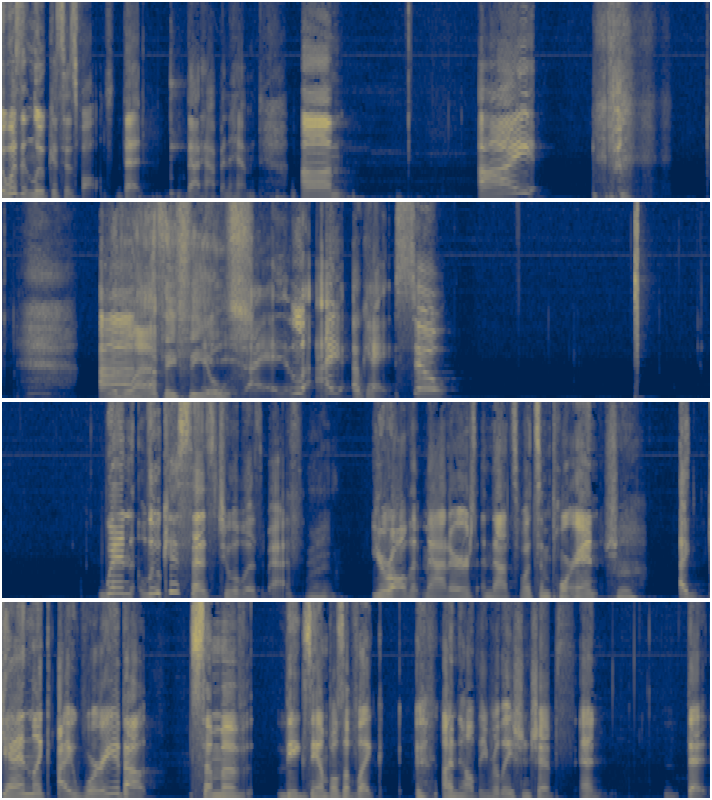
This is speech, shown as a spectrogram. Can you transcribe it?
it wasn't Lucas's fault that that happened to him. Um, I, With laughy feels. I, I, okay, so when Lucas says to Elizabeth, Right. "You're all that matters, and that's what's important," Sure. again, like I worry about some of the examples of like unhealthy relationships and that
